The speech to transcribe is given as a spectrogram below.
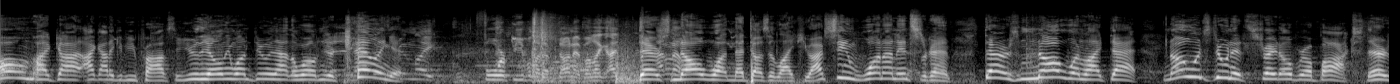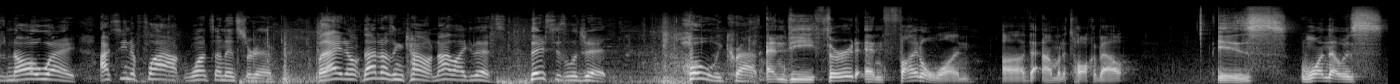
Oh my god, I gotta give you props. You're the only one doing that in the world and you're killing it. been like four people that have done it, but like I. There's I don't know. no one that does it like you. I've seen one on Instagram. There's no one like that. No one's doing it straight over a box. There's no way. I've seen it fly out once on Instagram. But I don't that doesn't count. Not like this. This is legit. Holy crap. And the third and final one uh, that I'm going to talk about is one that was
